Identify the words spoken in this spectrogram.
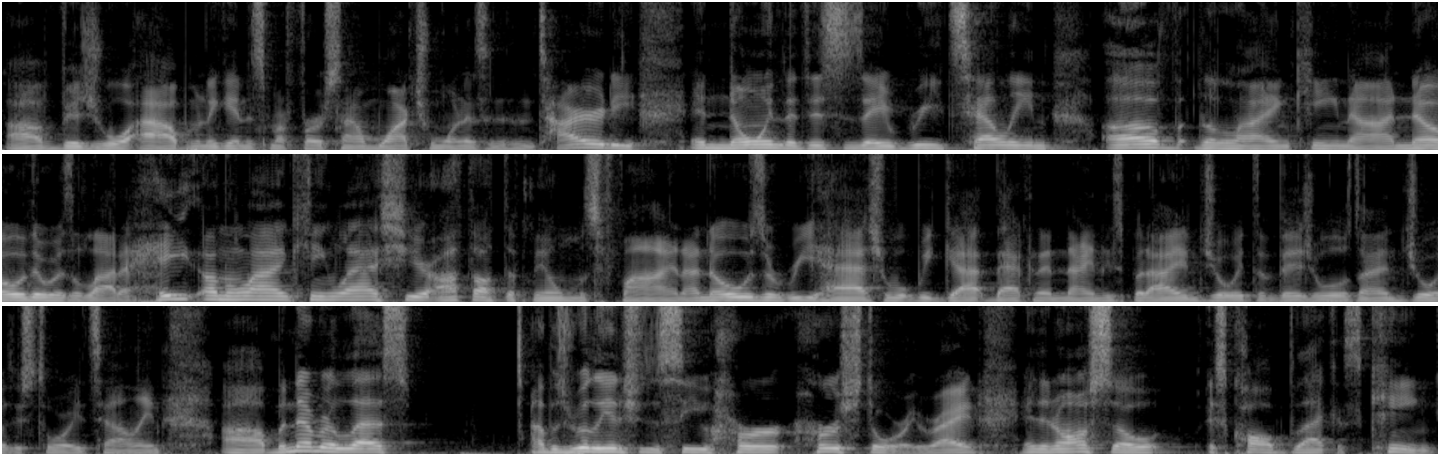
uh, visual album. And again, it's my first time watching one in its entirety and knowing that this is a retelling of The Lion King. Now, I know there was a lot of hate on The Lion King last year. I thought the film was fine. I know it was a rehash of what we got back in the 90s 90s, but I enjoyed the visuals. I enjoyed the storytelling. Uh, but nevertheless, I was really interested to see her her story, right? And then also it's called Black is King.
